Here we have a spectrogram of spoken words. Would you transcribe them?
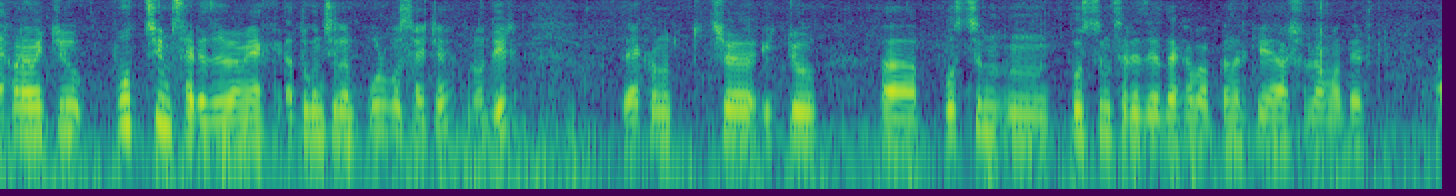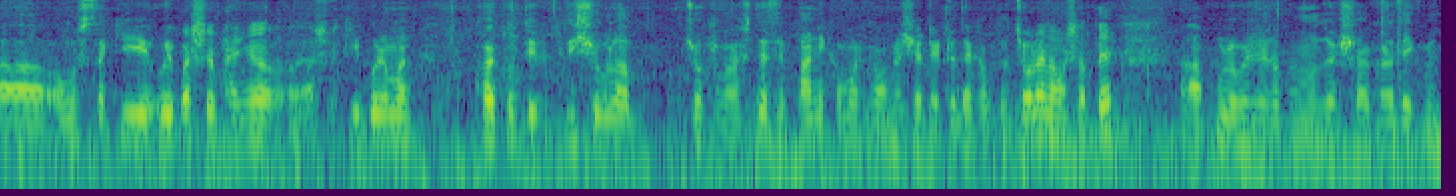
এখন আমি একটু পশ্চিম সাইডে যাব। আমি এতক্ষণ ছিলাম পূর্ব সাইডে, নদীর। তো এখন হচ্ছে একটু পশ্চিম পশ্চিম সাইডে যে দেখাবো আপনাদেরকে আসলে আমাদের অবস্থা কি? ওই পাশে ভাঙা আসলে কি পরিমাণ ক্ষয়ক্ষতির দৃশ্যগুলো চোখে ভাসতেছে, পানি কমার কারণে সেটা একটু দেখাবো। চলেন আমার সাথে পুরো মনোযোগ সহকারে দেখবেন।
